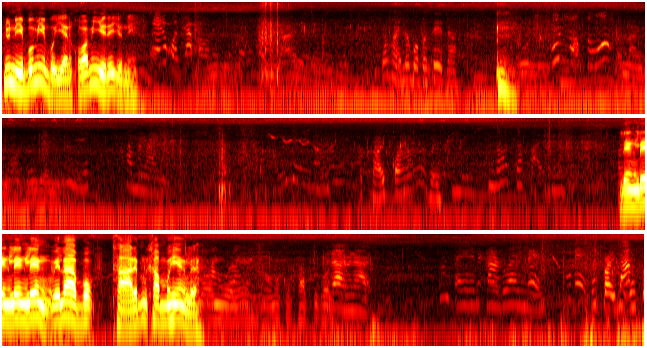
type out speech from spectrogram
อยู่นี่บ่มีบ่เอียนขอว่ามีอยู่ได้อยู่นี่ต้องให้ระบบประเทศนะข้างในอยู่งเดือนขายปลาเลยเร่งเร่งเร่งเร่งเวลาบ่ถ่าได้มันคำบ่แห้งเลยเอามาก็ขับทุกคน ไม่ได้ไม่ได้ ไปไปไป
